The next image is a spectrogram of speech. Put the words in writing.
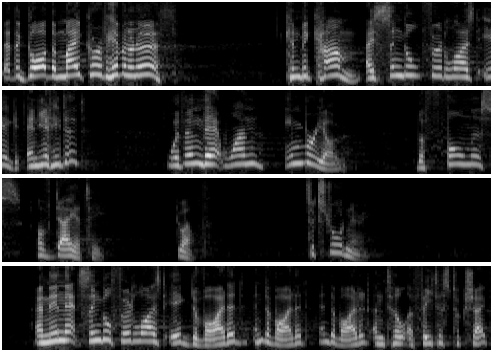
that the God, the maker of heaven and earth, can become a single fertilized egg? And yet he did. Within that one embryo, the fullness of deity dwelt. It's extraordinary. And then that single fertilized egg divided and divided and divided until a fetus took shape.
